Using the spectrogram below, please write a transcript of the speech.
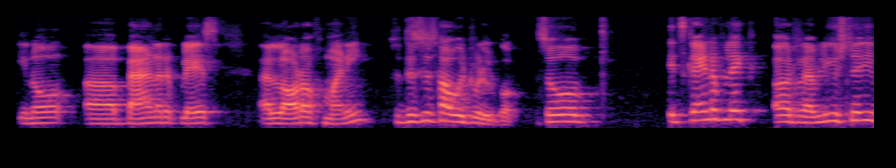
you know uh, banner place a lot of money. So this is how it will go. So it's kind of like a revolutionary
